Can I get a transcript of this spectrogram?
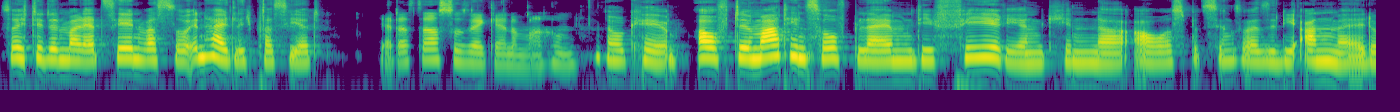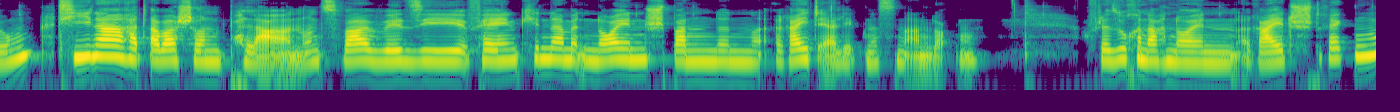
Soll ich dir denn mal erzählen, was so inhaltlich passiert? Ja, das darfst du sehr gerne machen. Okay. Auf dem Martinshof bleiben die Ferienkinder aus, beziehungsweise die Anmeldung. Tina hat aber schon einen Plan. Und zwar will sie Ferienkinder mit neuen, spannenden Reiterlebnissen anlocken. Auf der Suche nach neuen Reitstrecken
